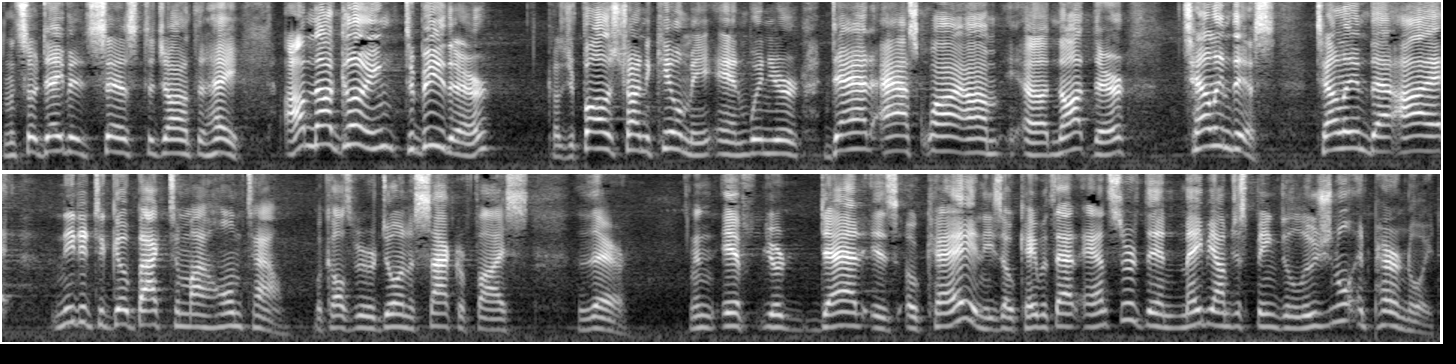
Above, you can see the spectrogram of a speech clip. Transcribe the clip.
And so David says to Jonathan, Hey, I'm not going to be there because your father's trying to kill me. And when your dad asks why I'm uh, not there, tell him this. Tell him that I needed to go back to my hometown because we were doing a sacrifice there. And if your dad is okay and he's okay with that answer, then maybe I'm just being delusional and paranoid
